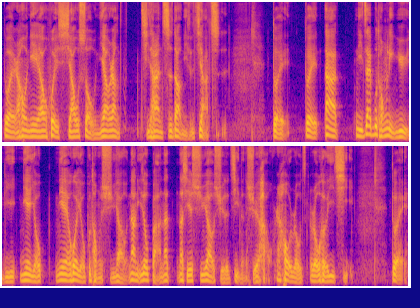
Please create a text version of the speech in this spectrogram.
对，然后你也要会销售，你要让其他人知道你的价值，对对，那你在不同领域，你你也有你也会有不同的需要，那你就把那那些需要学的技能学好，然后揉揉合一起，对。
